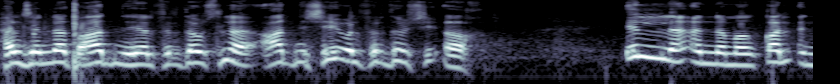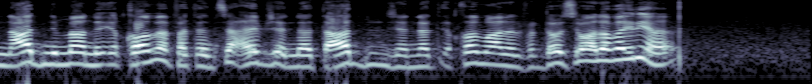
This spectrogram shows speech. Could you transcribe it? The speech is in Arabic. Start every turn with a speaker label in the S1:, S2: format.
S1: هل جنات عدن هي الفردوس؟ لا عدن شيء والفردوس شيء آخر. إلا أن من قال إن عدن معنى إقامة فتنسحب جنات عدن جنات إقامة على الفردوس وعلى غيرها.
